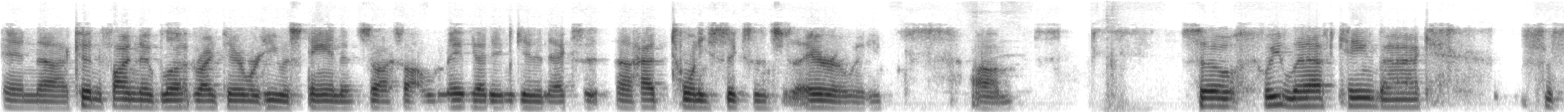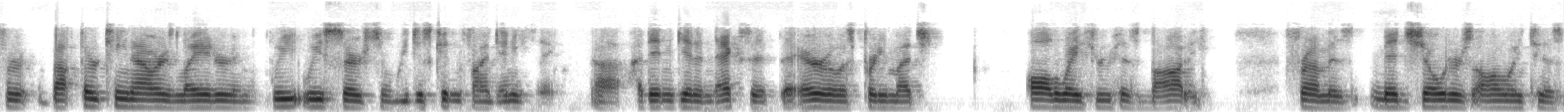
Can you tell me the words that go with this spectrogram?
and uh, I uh, couldn't find no blood right there where he was standing. So I thought, well, maybe I didn't get an exit. I had 26 inches of arrow in him. Um, so we left, came back for, for, about 13 hours later, and we, we searched and we just couldn't find anything. Uh, I didn't get an exit. The arrow was pretty much all the way through his body, from his mid shoulders all the way to his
